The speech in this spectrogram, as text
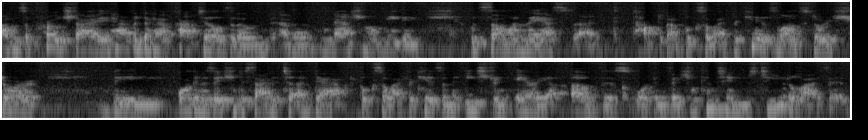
I was approached. I happened to have cocktails at a, at a national meeting with someone. They asked, I talked about Books Alive for Kids. Long story short, the organization decided to adapt Books Alive for Kids, and the eastern area of this organization continues to utilize it.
